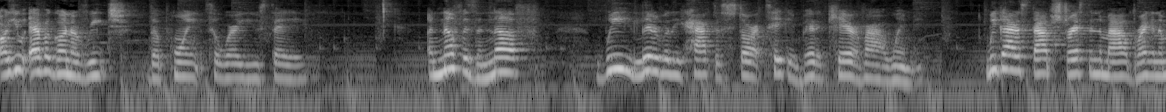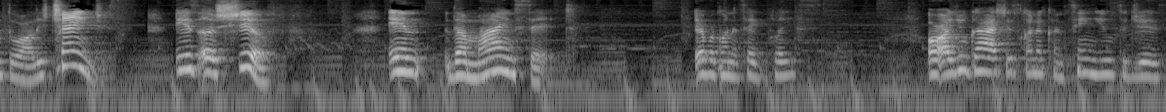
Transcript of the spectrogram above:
are you ever going to reach the point to where you say enough is enough? We literally have to start taking better care of our women. We got to stop stressing them out, bringing them through all these changes. Is a shift in the mindset ever going to take place? Or are you guys just going to continue to just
